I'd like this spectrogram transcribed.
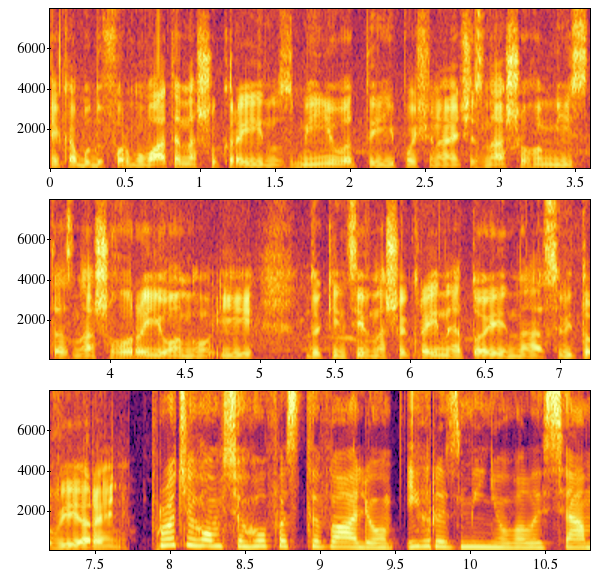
яка буде формувати нашу країну, змінювати її, починаючи з нашого міста, з нашого району і до кінців нашої країни, а то і на світовій арені. Протягом всього фестивалю ігри змінювалися,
